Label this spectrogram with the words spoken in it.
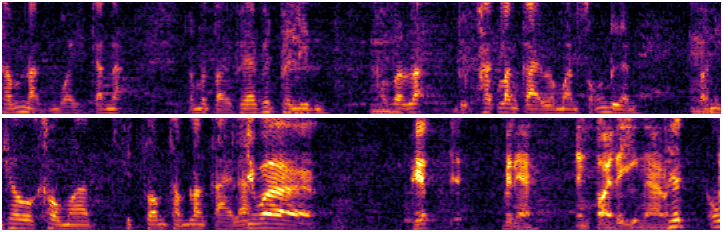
ทำหนักบ่อยกันนะแล้วมาต่อยแพ้เพชรไพลินอืมเขาก็ละหรือพักร่างกายประมาณ2เดือน อืม ตอนนี้เขาก็เข้ามาฟิตซ้อมทำร่างกายแล้ว คิดว่าเพชรเป็นไงยังต่อยได้อีกนานไหม เพชรโอ้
